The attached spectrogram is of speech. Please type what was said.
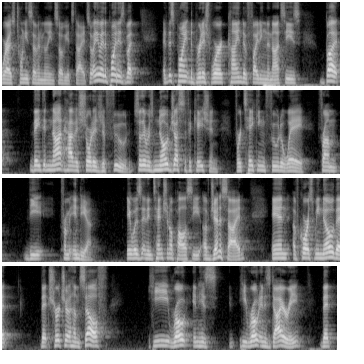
whereas 27 million Soviets died. So, anyway, the point is, but at this point, the British were kind of fighting the Nazis, but they did not have a shortage of food. So, there was no justification for taking food away from the from India. It was an intentional policy of genocide. And of course, we know that that Churchill himself he wrote in his he wrote in his diary that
